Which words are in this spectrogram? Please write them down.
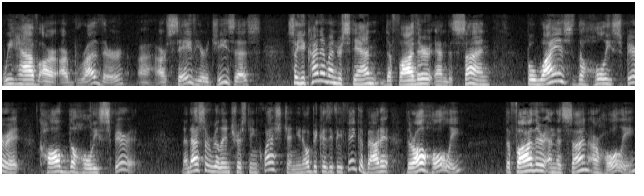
we have our, our brother, uh, our Savior, Jesus, so you kind of understand the Father and the Son, but why is the Holy Spirit called the Holy Spirit? Now that's a real interesting question, you know, because if you think about it, they're all holy. The Father and the Son are holy.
